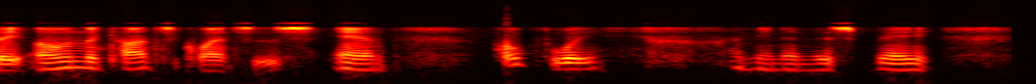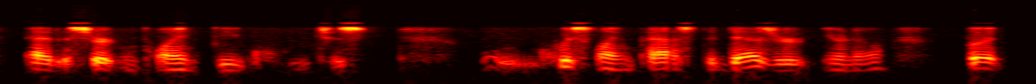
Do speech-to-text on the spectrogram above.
they own the consequences. And hopefully, I mean, and this may at a certain point be just whistling past the desert, you know, but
